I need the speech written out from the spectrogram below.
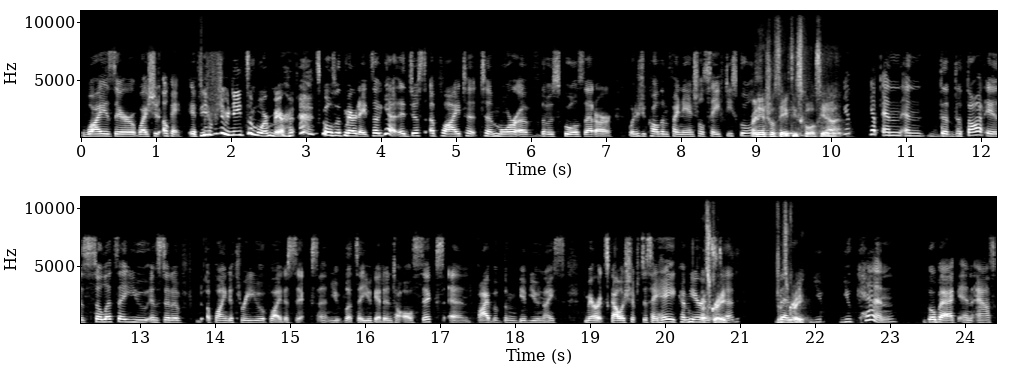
why is there why should okay if you, if you need some more merit schools with merit aid so yeah it just apply to, to more of those schools that are what did you call them financial safety schools financial safety schools yeah yep Yep, and and the the thought is so. Let's say you instead of applying to three, you apply to six, and you let's say you get into all six, and five of them give you nice merit scholarships to say, "Hey, come here That's instead." Great. That's then great. You you can go back and ask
